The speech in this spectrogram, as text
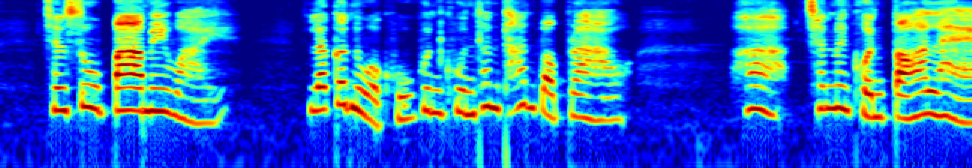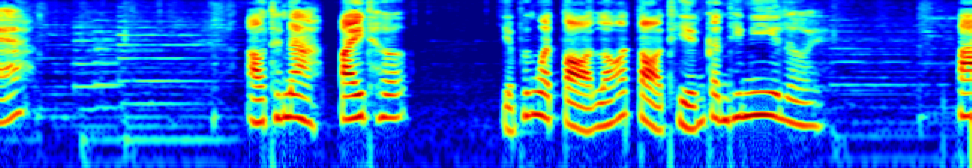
ๆ ฉันสู้ป้าไม่ไหว แล้วก็หนวกหูคุณคุณท่านท่านเปล่าๆฮ่าฉันเป็นคนตอแหล เอาเถอะนะไปเถอะ อย่าเพิ่งมาต่อล้อต่อเถียงกันที่นี่เลย ป้า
